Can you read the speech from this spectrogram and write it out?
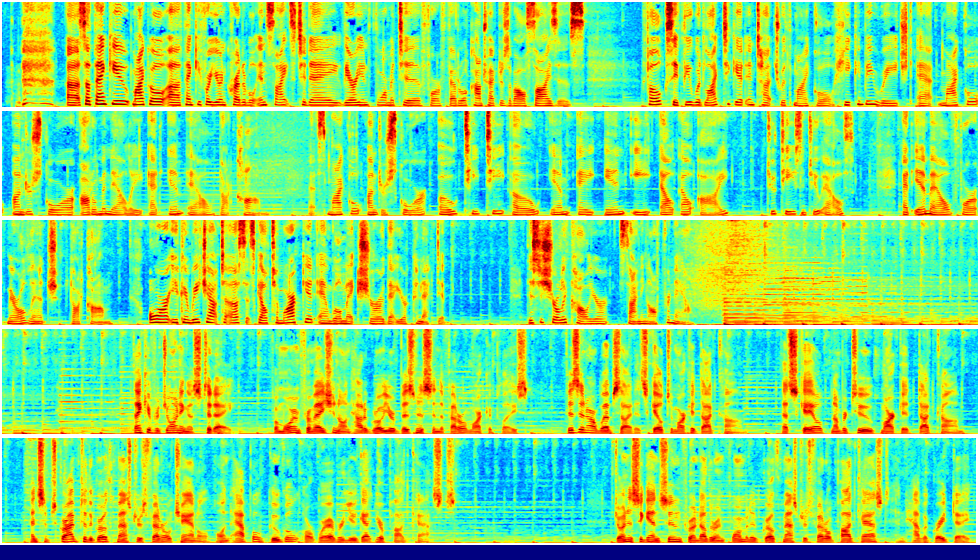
uh, so, thank you, Michael. Uh, thank you for your incredible insights today. Very informative for federal contractors of all sizes. Folks, if you would like to get in touch with Michael, he can be reached at michael underscore ottomanelli at ml.com. That's Michael underscore O T T O M A N E L L I, two T's and two L's, at ML for Merrill Lynch.com. Or you can reach out to us at Scale to Market and we'll make sure that you're connected. This is Shirley Collier signing off for now. Thank you for joining us today. For more information on how to grow your business in the federal marketplace, visit our website at scaletomarket.com. That's scale number 2 market.com and subscribe to the Growth Masters Federal channel on Apple, Google, or wherever you get your podcasts. Join us again soon for another informative Growth Masters Federal podcast and have a great day.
